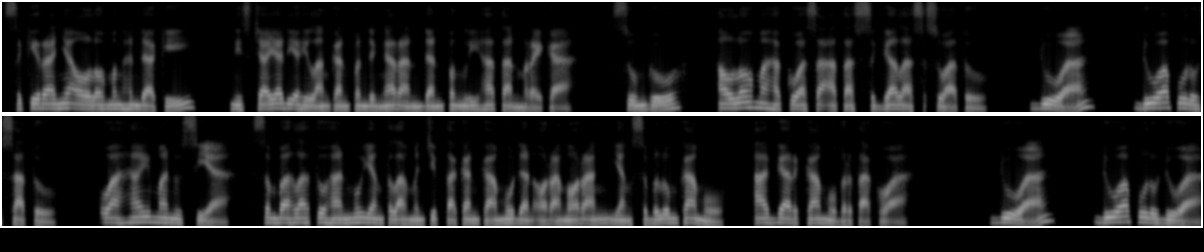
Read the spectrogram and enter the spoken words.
Sekiranya Allah menghendaki, niscaya dia hilangkan pendengaran dan penglihatan mereka. Sungguh, Allah Maha Kuasa atas segala sesuatu. 2. 21. Wahai manusia, sembahlah Tuhanmu yang telah menciptakan kamu dan orang-orang yang sebelum kamu, agar kamu bertakwa. 2. 22.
